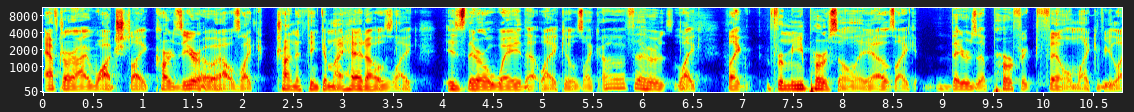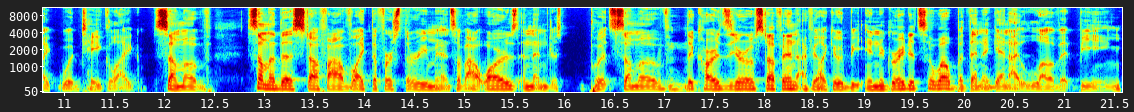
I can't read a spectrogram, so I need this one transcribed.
after I watched like Card Zero, and I was like trying to think in my head, I was like, is there a way that like it was like, oh, if there was like like for me personally, I was like, there's a perfect film. Like if you like would take like some of some of the stuff out of like the first 30 minutes of Outwaters and then just put some of Mhm. the Card Zero stuff in, I feel like it would be integrated so well. But then again, I love it being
